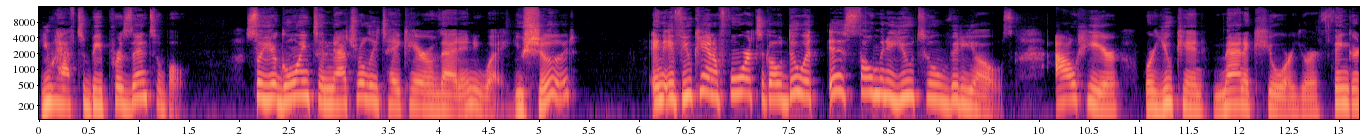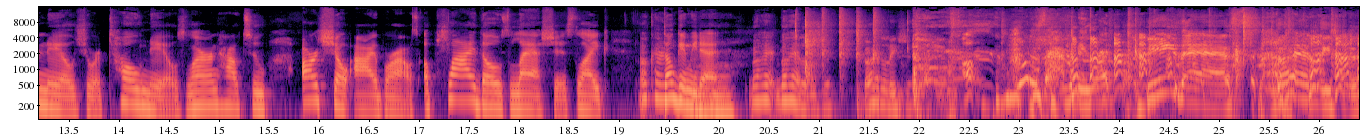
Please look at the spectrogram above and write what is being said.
you have to be presentable. So you're going to naturally take care of that anyway. You should. And if you can't afford to go do it, there's so many YouTube videos out here where you can manicure your fingernails, your toenails, learn how to arch your eyebrows, apply those lashes. Like, Okay. don't give me that. Mm-hmm. Go ahead. Go ahead, Alicia. Go ahead, Alicia. Oh, what is happening right These ass. Go ahead, Alicia.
